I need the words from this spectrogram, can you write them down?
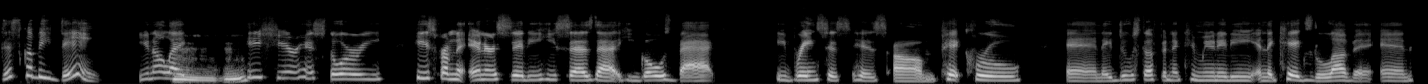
this could be ding You know, like Mhm. he's sharing his story. He's from the inner city. He says that he goes back. He brings his his um pit crew and they do stuff in the community and the kids love it. And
